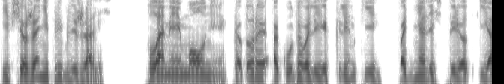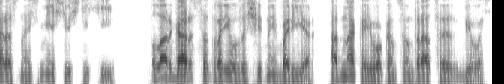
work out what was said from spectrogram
И все же они приближались. Пламя и молнии, которые окутывали их клинки, поднялись вперед яростной смесью стихий. Ларгар сотворил защитный барьер, однако его концентрация сбилась.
